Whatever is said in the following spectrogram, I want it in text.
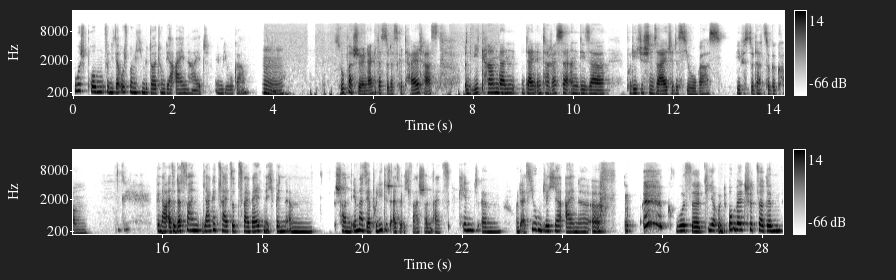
Ursprung, von dieser ursprünglichen Bedeutung der Einheit im Yoga. Mhm. Super schön, danke, dass du das geteilt hast. Und wie kam dann dein Interesse an dieser politischen Seite des Yogas? Wie bist du dazu gekommen? Genau, also das waren lange Zeit so zwei Welten. Ich bin ähm, schon immer sehr politisch, also ich war schon als Kind ähm, und als Jugendliche eine äh, große Tier- und Umweltschützerin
